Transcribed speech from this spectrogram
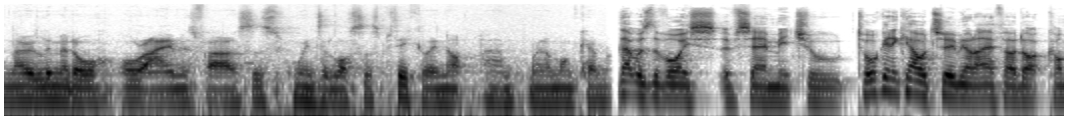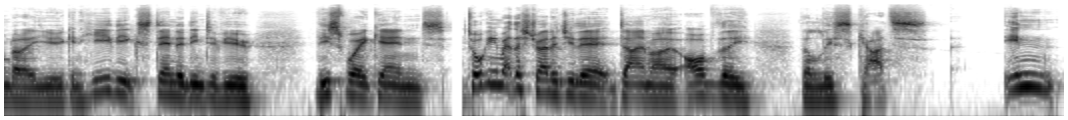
no limit or, or aim as far as, wins and losses, particularly not um, when I'm on camera. That was the voice of Sam Mitchell talking to Cal Twomey on AFL.com.au. You can hear the extended interview this weekend talking about the strategy there, Damo, of the the list cuts in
